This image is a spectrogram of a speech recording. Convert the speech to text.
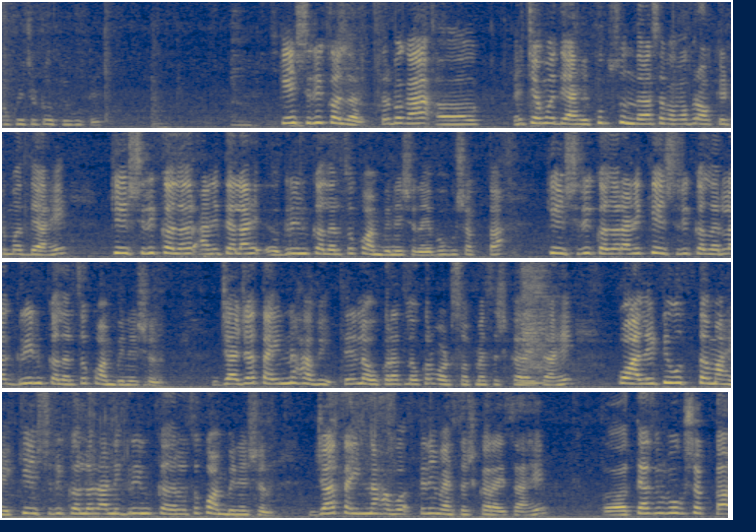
टोपी कुठे? केशरी कलर. तर बघा ह्याच्यामध्ये आहे खूप सुंदर असं बघा ब्रॉकेटमध्ये आहे. केशरी कलर आणि त्याला ग्रीन कलरचं कॉम्बिनेशन आहे बघू शकता. केशरी कलर आणि केशरी कलरला ग्रीन कलरचं कॉम्बिनेशन ज्या ज्या ताईंना हवी ते लवकरात लवकर व्हॉट्सअप मेसेज करायचं आहे. क्वालिटी उत्तम आहे केशरी कलर आणि ग्रीन कलरचं कॉम्बिनेशन ज्या ताईंना हवं त्यांनी मेसेज करायचं आहे. त्याचबरोबर बघू शकता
